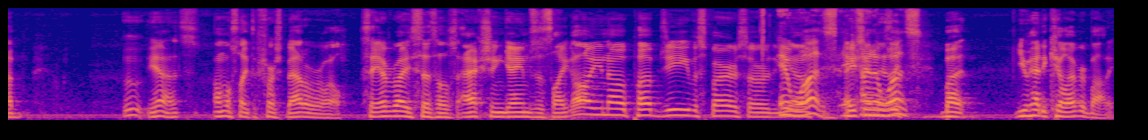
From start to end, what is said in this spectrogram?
a ooh, yeah, it's almost like the first battle royal. See, everybody says those action games. It's like, oh, you know, PUBG was first, or you It know, was. It kinda was. But you had to kill everybody.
